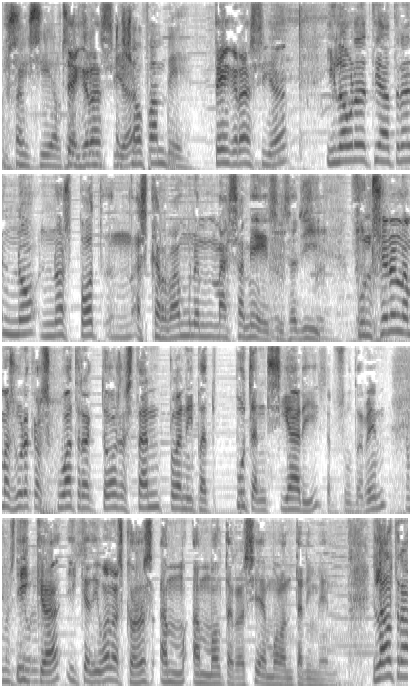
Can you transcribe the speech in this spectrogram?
no, sí, sí, els té gràcia. això ho fan bé. Té gràcia. I l'obra de teatre no, no es pot mm, escarbar amb una massa més, és a dir, funciona en la mesura que els quatre actors estan plenipotenciaris, absolutament, Com i que, i que diuen les coses amb, amb molta gràcia i amb molt enteniment. I l'altra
